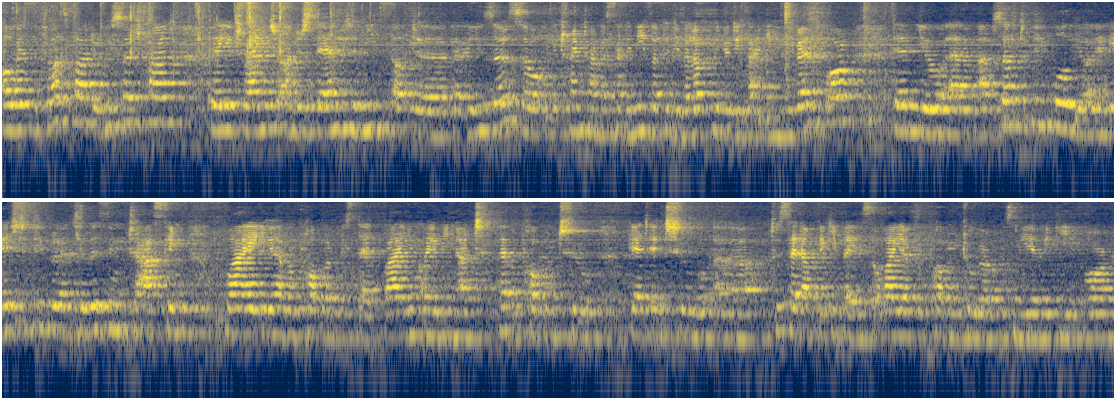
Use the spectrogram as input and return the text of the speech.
always the first part, the research part, where you're trying to understand the needs of the uh, user. So you're trying to understand the needs of the developer you're designing the event for. Then you um, observe the people, you engage the people, and you listen to asking why you have a problem with that, why you maybe not have a problem to get into, uh, to set up Wikibase, or why you have a problem to work with MediaWiki, or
